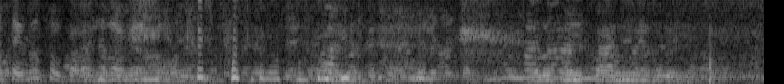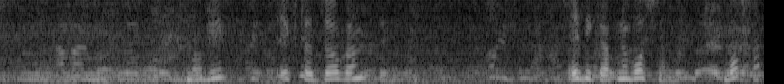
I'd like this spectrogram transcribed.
আছে গোসল করা যাবে। ভাবি একটা জগ আনছে। এদিকে আপনি বসেন। বসেন।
